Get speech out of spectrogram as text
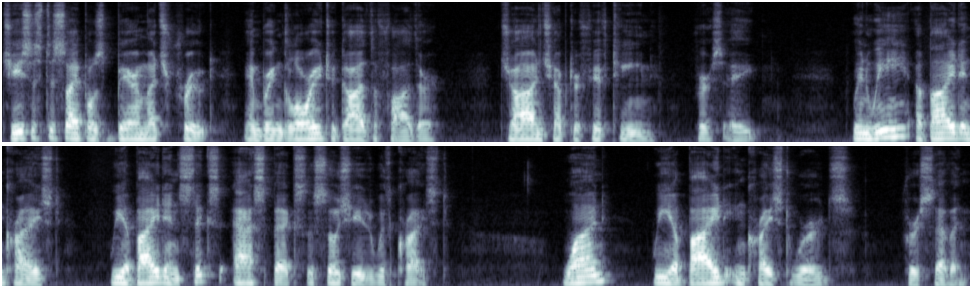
Jesus' disciples bear much fruit and bring glory to God the Father. John chapter 15 verse 8. When we abide in Christ, we abide in six aspects associated with Christ. One, we abide in Christ's words, verse 7.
